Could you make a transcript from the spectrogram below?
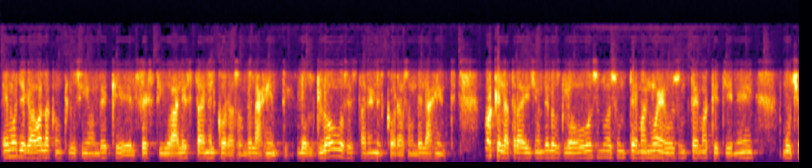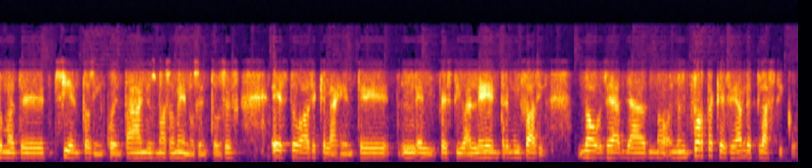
hemos llegado a la conclusión de que el festival está en el corazón de la gente. Los globos están en el corazón de la gente, porque la tradición de los globos no es un tema nuevo, es un tema que tiene mucho más de 150 años más o menos. Entonces, esto hace que la gente el, festival le entre muy fácil. No, o sea, ya no importa que sean de plástico,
